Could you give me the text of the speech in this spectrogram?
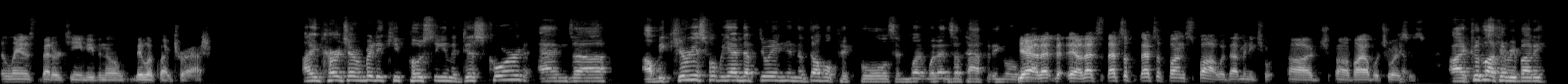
Atlanta's the better team, even though they look like trash. I encourage everybody to keep posting in the Discord and uh, I'll be curious what we end up doing in the double pick pools and what, what ends up happening. Over yeah, that, yeah, that's that's a that's a fun spot with that many cho- uh, uh, viable choices. Yeah. All right, good luck, everybody.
